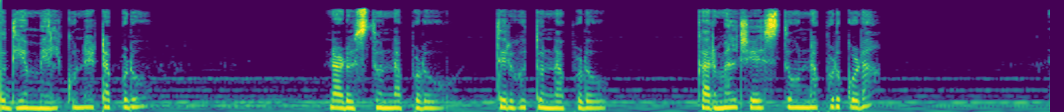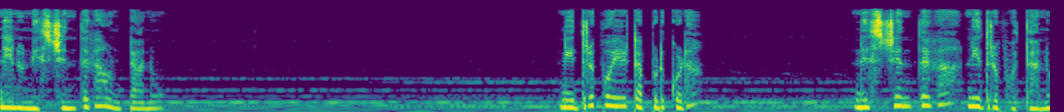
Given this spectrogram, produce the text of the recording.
ఉదయం మేల్కొనేటప్పుడు నడుస్తున్నప్పుడు తిరుగుతున్నప్పుడు కర్మలు చేస్తూ ఉన్నప్పుడు కూడా నేను నిశ్చింతగా ఉంటాను. నిద్రపోయేటప్పుడు కూడా నిశ్చింతగా నిద్రపోతాను.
